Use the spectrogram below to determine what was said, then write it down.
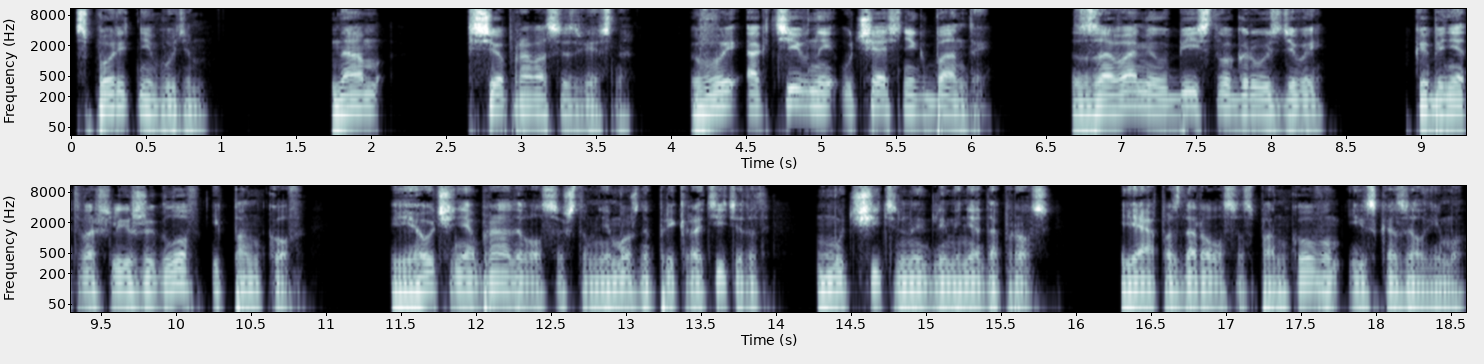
Спорить не будем. Нам все про вас известно. Вы активный участник банды. За вами убийство Груздевой. В кабинет вошли Жиглов и Панков. я очень обрадовался, что мне можно прекратить этот мучительный для меня допрос. Я поздоровался с Панковым и сказал ему.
